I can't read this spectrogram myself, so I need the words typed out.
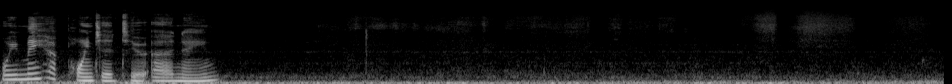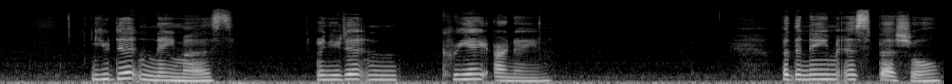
we may have pointed to a name. You didn't name us, and you didn't create our name. But the name is special.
